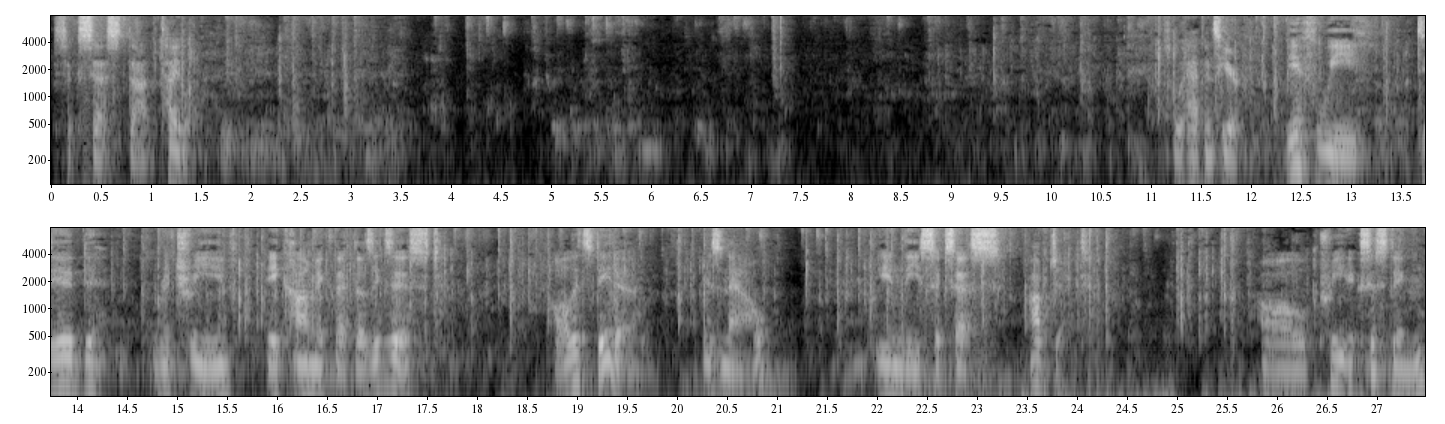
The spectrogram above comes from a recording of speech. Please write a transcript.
success.title. So what happens here? If we did retrieve a comic that does exist, all its data is now in the success object. All pre-existing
